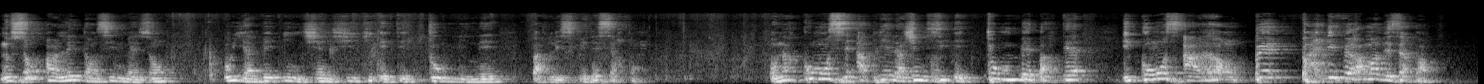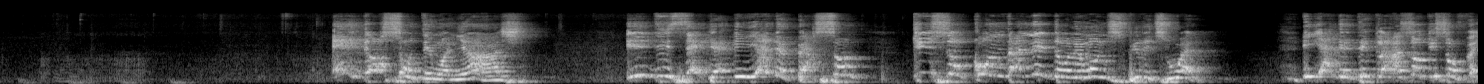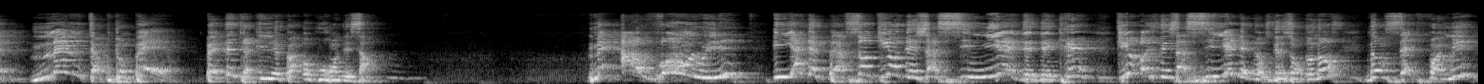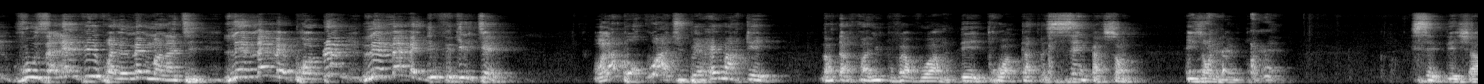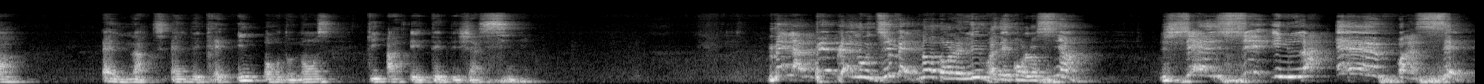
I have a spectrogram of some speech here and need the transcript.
Nous sommes allés dans une maison où il y avait une jeune fille qui était dominée par l'esprit des serpents. On a commencé à prier, la jeune fille est tombée par terre. Il commence à ramper, pas différemment des serpents. Et dans son témoignage, il disait qu'il y a des personnes qui sont condamnées dans le monde spirituel. Il y a des déclarations qui sont faites. Même ton père, peut-être qu'il n'est pas au courant de ça. Mais avant lui, il y a des personnes qui ont déjà signé des décrets, qui ont déjà signé des ordonnances. Dans cette famille, vous allez vivre les mêmes maladies, les mêmes problèmes, les mêmes difficultés. Voilà pourquoi tu peux remarquer, dans ta famille, vous pouvez avoir des 3, 4, 5 personnes, ils ont les mêmes problèmes. C'est déjà un acte, un décret, une ordonnance qui a été déjà signée. Mais la Bible nous dit maintenant dans le livre des Colossiens, Jésus, il a effacé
